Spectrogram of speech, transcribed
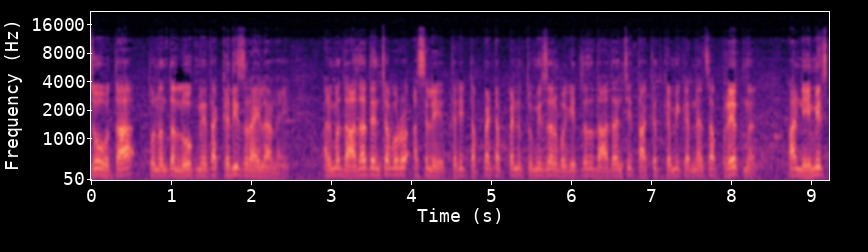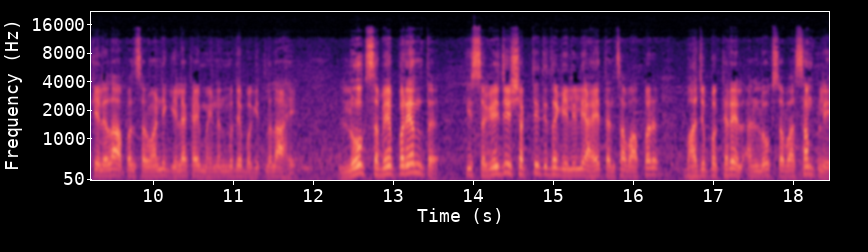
जो होता तो नंतर लोकनेता कधीच राहिला नाही. आणि मग दादा त्यांच्याबरोबर असले तरी टप्प्याटप्प्याने तुम्ही जर बघितलं तर दादांची ताकद कमी करण्याचा प्रयत्न हा नेहमीच केलेला आपण सर्वांनी गेल्या काही महिन्यांमध्ये बघितलेला आहे. लोकसभेपर्यंत ही सगळी जी शक्ती तिथं गेलेली आहे त्यांचा वापर भाजप करेल आणि लोकसभा संपली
